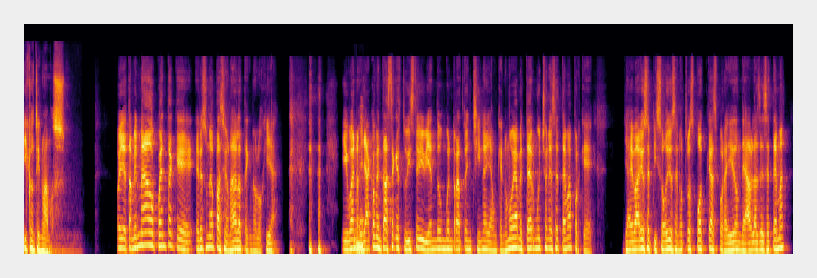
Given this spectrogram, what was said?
y continuamos. Oye, también me he dado cuenta que eres una apasionada de la tecnología. y bueno, ya comentaste que estuviste viviendo un buen rato en China y aunque no me voy a meter mucho en ese tema porque ya hay varios episodios en otros podcasts por ahí donde hablas de ese tema,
